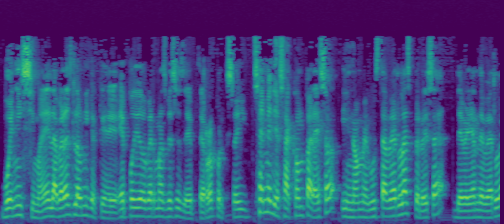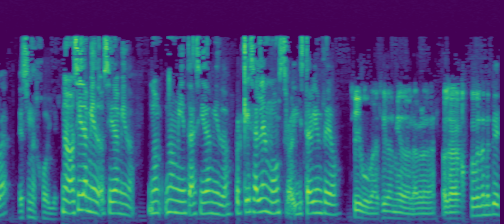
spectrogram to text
Buenísima, ¿eh? La verdad es la única que he podido ver más veces de terror porque soy, soy medio sacón para eso y no me gusta verlas, pero deberían de verla. Es una joya. No, sí da miedo, sí da miedo. No, no mientas, sí da miedo. Porque sale el monstruo y está bien feo. Sí, Buba, sí da miedo, la verdad. O sea, justamente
